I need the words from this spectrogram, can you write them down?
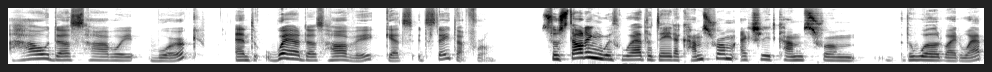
how does Harvey work and where does Harvey get its data from? So starting with where the data comes from, actually it comes from the World Wide Web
